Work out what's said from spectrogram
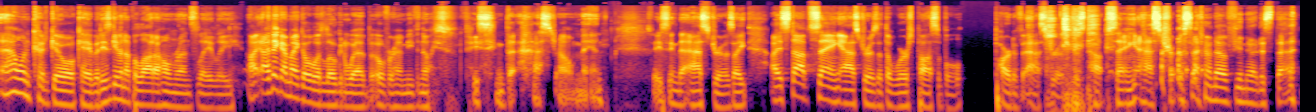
That one could go okay, but he's given up a lot of home runs lately. I, I think I might go with Logan Webb over him, even though he's facing the Astro. Oh man, he's facing the Astros. I I stopped saying Astros at the worst possible part of Astros. to stop saying Astros. I don't know if you noticed that.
